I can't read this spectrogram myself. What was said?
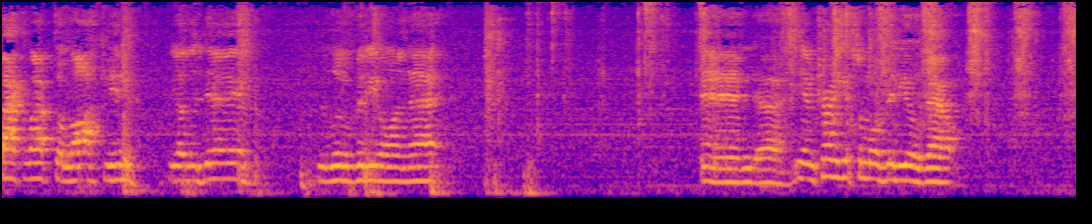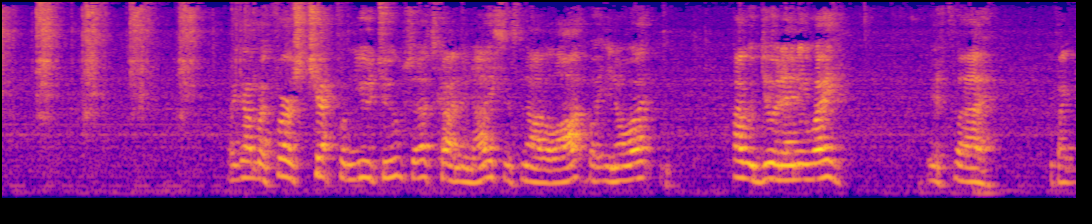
backlapped the Locke in the other day. Did a little video on that. And uh, yeah, I'm trying to get some more videos out. I got my first check from YouTube, so that's kind of nice. It's not a lot, but you know what? I would do it anyway if uh, if I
